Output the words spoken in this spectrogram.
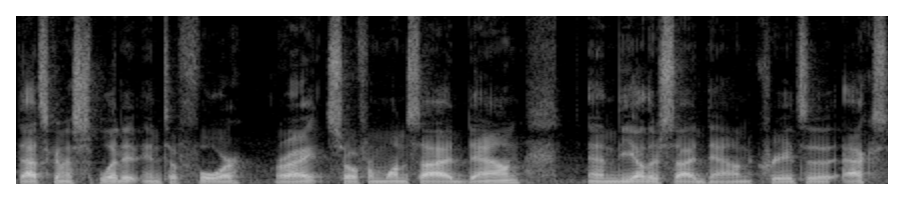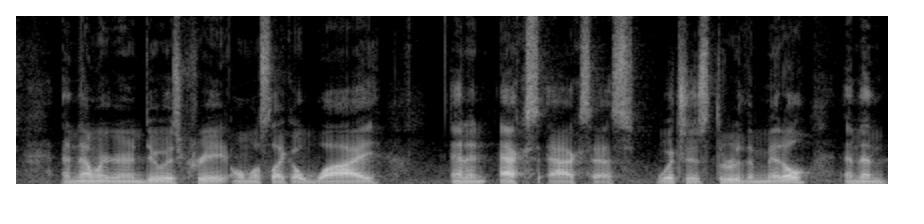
That's going to split it into four, right? So, from one side down and the other side down creates an X. And then what you're going to do is create almost like a Y and an x-axis, which is through the middle, and then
